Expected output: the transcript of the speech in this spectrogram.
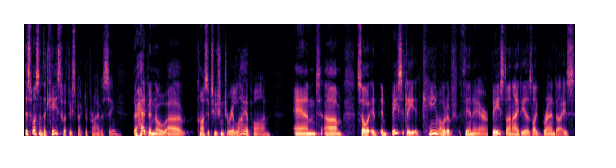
This wasn't the case with respect to privacy. There had been no uh, constitution to rely upon. And um, so it, it basically it came out of thin air based on ideas like Brandeis.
